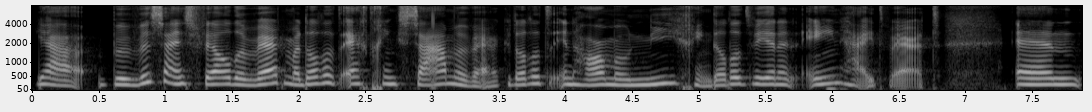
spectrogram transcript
ja, bewustzijnsvelden werd, maar dat het echt ging samenwerken. Dat het in harmonie ging, dat het weer een eenheid werd. En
